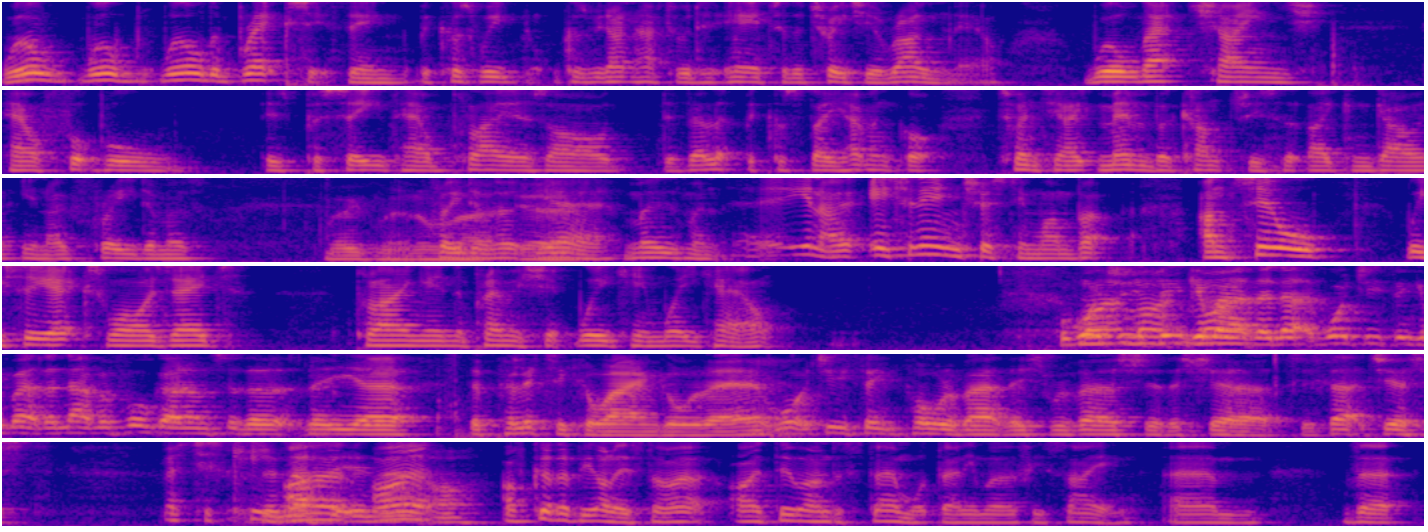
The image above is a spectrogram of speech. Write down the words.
Will will will the Brexit thing because we because we don't have to adhere to the Treaty of Rome now? Will that change how football is perceived, how players are developed because they haven't got 28 member countries that they can go, you know, freedom of Movement and all freedom that, of yeah. movement. Uh, You know, it's an interesting one, but until we see X Y Z playing in the Premiership week in week out, Well, what My- do you my- think my- about the? What do you think about the? na- Before going on to the the uh, the political angle there, what do you think, Paul, about this reverse of the shirts? Is that just? Let's just Is keep. there nothing in I, that? I, or- I've got to be honest. I, I do understand what Danny Murphy's saying. Um, that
